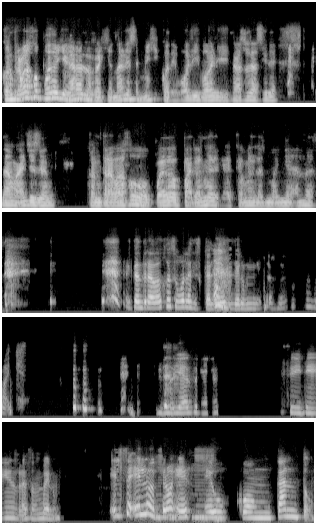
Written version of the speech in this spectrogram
Con trabajo puedo llegar a los regionales en México de voleibol y cosas así de, no manches, con trabajo puedo pararme de la cama en las mañanas. Con trabajo subo las escaleras del metro, no, manches. ya sé. Sí, tienes razón. Bueno, el, el otro es eu, con canto.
